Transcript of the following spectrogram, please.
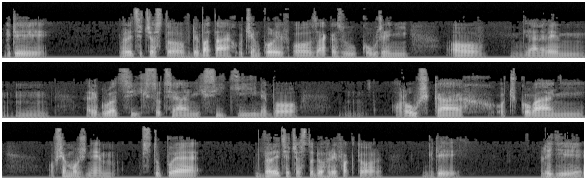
kdy velice často v debatách o čemkoliv, o zákazu kouření, o, já nevím, mm, regulacích sociálních sítí nebo o rouškách, očkování, o všem možným, vstupuje velice často do hry faktor, kdy lidi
